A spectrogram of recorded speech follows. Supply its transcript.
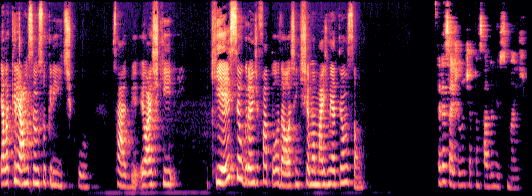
ela criar um senso crítico, sabe? Eu acho que que esse é o grande fator da Austin que chama mais minha atenção. Interessante, eu não tinha pensado nisso, mas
